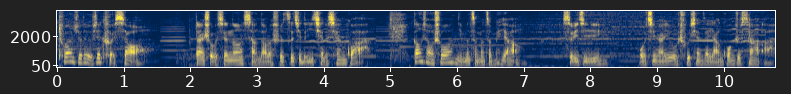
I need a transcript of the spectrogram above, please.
突然觉得有些可笑，但首先呢，想到的是自己的一切的牵挂。刚想说你们怎么怎么样，随即我竟然又出现在阳光之下了。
